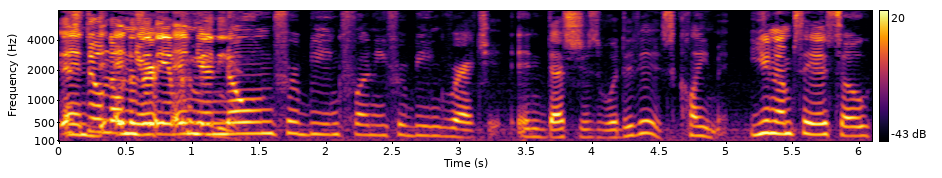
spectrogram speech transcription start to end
is and, still known and as you're, a damn and comedian. you're known for being funny, for being ratchet, and that's just what it is. Claim it. You know what I'm saying? So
